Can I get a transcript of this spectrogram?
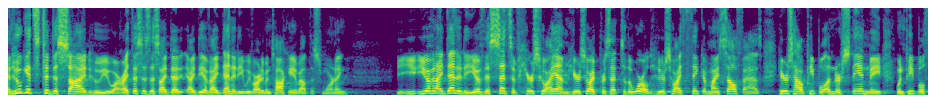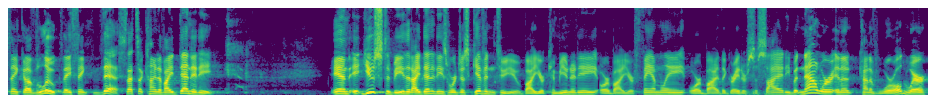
And who gets to decide who you are, right? This is this idea of identity we've already been talking about this morning. You, have an identity. You have this sense of here's who I am. Here's who I present to the world. Here's who I think of myself as. Here's how people understand me. When people think of Luke, they think this. That's a kind of identity. And it used to be that identities were just given to you by your community or by your family or by the greater society. But now we're in a kind of world where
